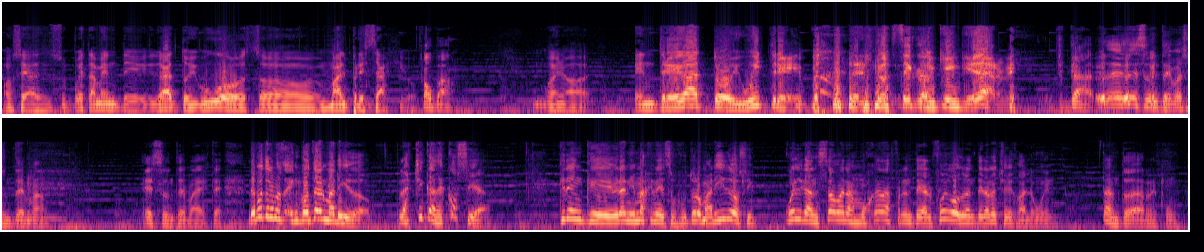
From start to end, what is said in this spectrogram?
O sea, supuestamente gato y búho son mal presagio. Opa. Bueno, entre gato y buitre, no sé con quién quedarme. Claro, es, un tema, es un tema. Es un tema este. Después tenemos encontrar marido. Las chicas de Escocia creen que verán imágenes de sus futuros maridos y cuelgan sábanas mojadas frente al fuego durante la noche de Halloween. Están todas respun.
